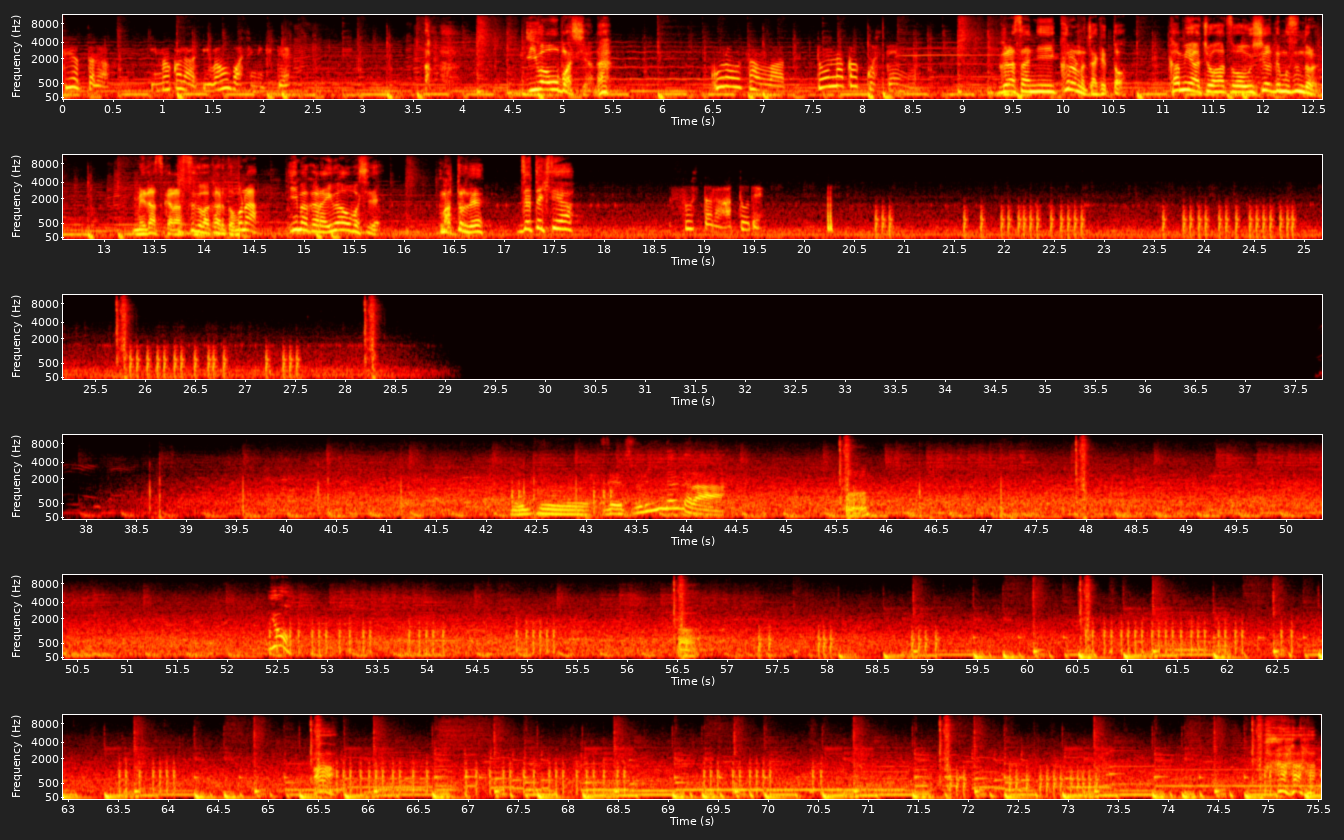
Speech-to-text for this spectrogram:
せやったら今から岩尾橋に来て。岩尾橋やな。五郎さんはどんな格好してんの？グラサンに黒のジャケット髪や長髪を後ろで結んどる。目立つからすぐわかると思うな。今から岩尾橋で。待っとるで。絶対来てや。そしたら後で僕絶倫だから。は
